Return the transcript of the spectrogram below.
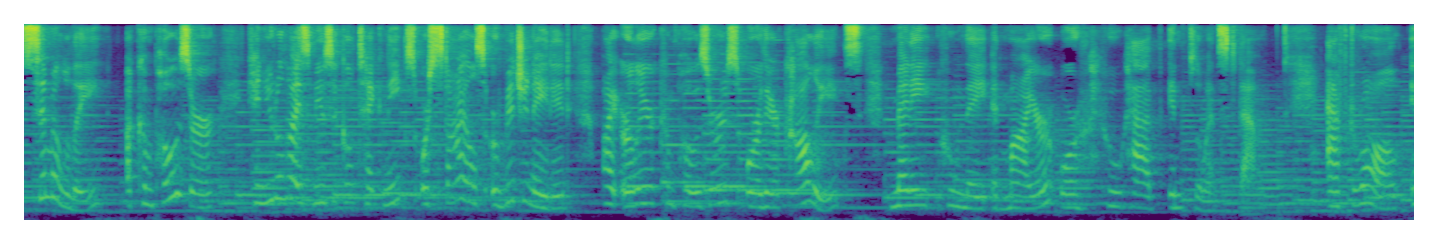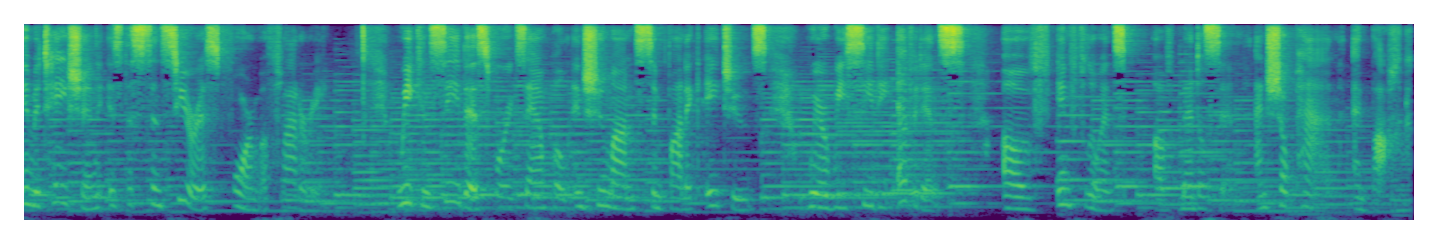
Similarly, a composer can utilize musical techniques or styles originated by earlier composers or their colleagues, many whom they admire or who have influenced them. After all, imitation is the sincerest form of flattery. We can see this, for example, in Schumann's symphonic etudes, where we see the evidence of influence of Mendelssohn and Chopin and Bach.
